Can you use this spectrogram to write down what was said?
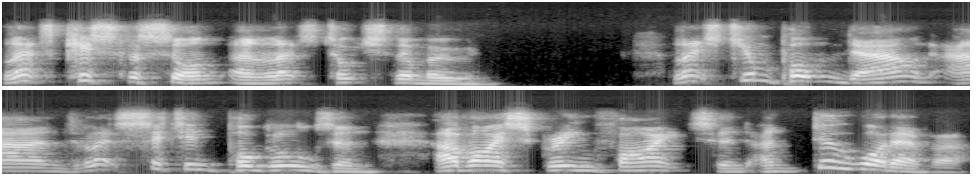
let's kiss the sun and let's touch the moon. Let's jump up and down and let's sit in puddles and have ice cream fights and, and do whatever.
